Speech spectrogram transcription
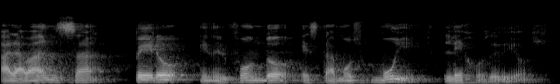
alabanza, pero en el fondo estamos muy lejos de Dios.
